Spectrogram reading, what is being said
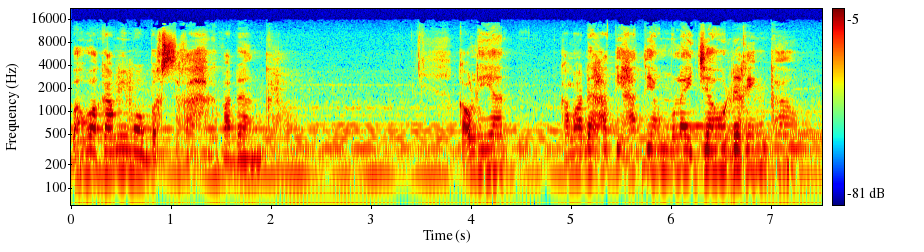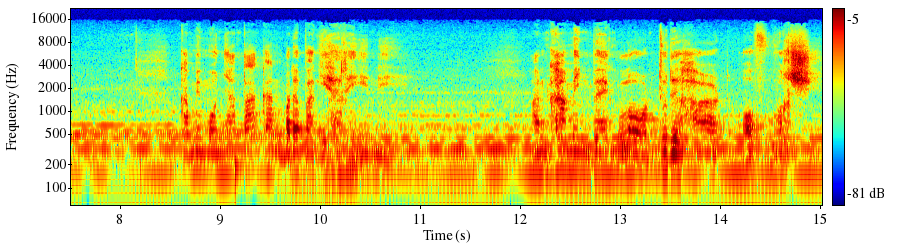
Bahwa kami mau berserah kepada engkau. Kau lihat kalau ada hati-hati yang mulai jauh dari engkau. Kami mau nyatakan pada pagi hari ini I'm coming back Lord to the heart of worship.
